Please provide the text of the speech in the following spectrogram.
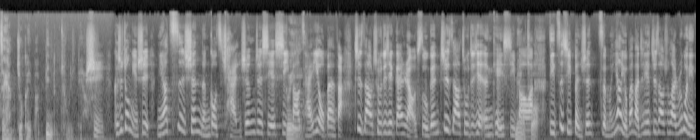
这样就可以把病毒处理掉。是，可是重点是你要自身能够产生这些细胞，才有办法制造出这些干扰素，跟制造出这些 NK 细胞啊。你自己本身怎么样有办法这些制造出来？如果你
